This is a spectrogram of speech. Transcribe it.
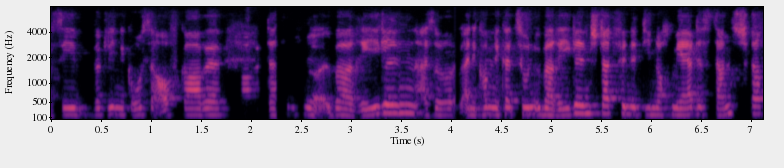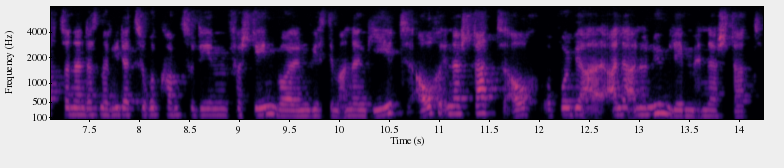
sehe wirklich eine große Aufgabe, dass nicht nur über Regeln, also eine Kommunikation über Regeln stattfindet, die noch mehr Distanz schafft, sondern dass man wieder zurückkommt zu dem Verstehen wollen, wie es dem anderen geht, auch in der Stadt, auch obwohl wir alle anonym leben in der Stadt.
